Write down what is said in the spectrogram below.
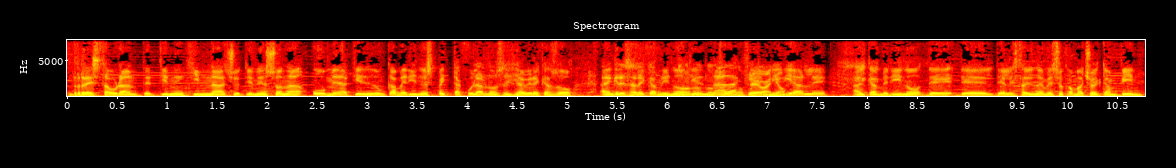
restaurante, tienen gimnasio, tienen zona húmeda, tienen un camerino espectacular. No sé si Javier alcanzó a ingresar al camerino. No, No, no, tiene no, nada tú que envidiarle al camerino de- del- del estadio Nemesio Camacho del Campín.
